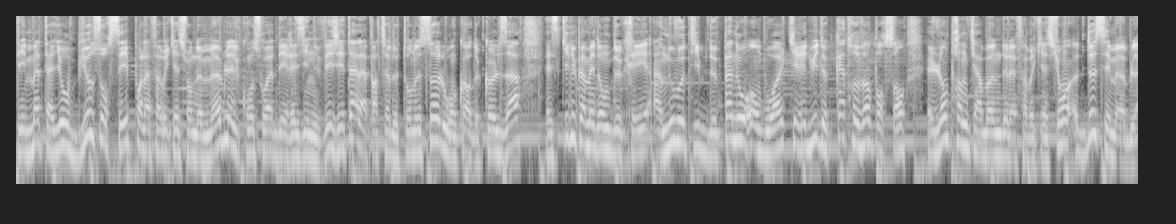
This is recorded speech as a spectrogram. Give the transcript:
des matériaux biosourcés pour la fabrication de meubles. Elle conçoit des résines végétales à partir de tournesol ou encore de colza, ce qui lui permet donc de créer un nouveau type de panneau en bois qui réduit de 80% l'empreinte carbone de la fabrication de ces meubles.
